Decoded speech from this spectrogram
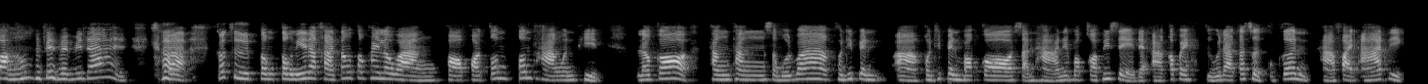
ฟังว่ามันเป็นไปไม่ได้ค่ะ ก็คือตรงตรงนี้แหละค่ะต้องต้องให้ระวังพอพอต้นต้นทางมันผิด แล้วก็ทางทางสมมุติว่าคนที่เป็นอ่าคนที่เป็นบกสรรหาในบกพิเศษเนี่ยอ่าก็ไปถึงเวลาก็ search Google หาไฟล์ art อีก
